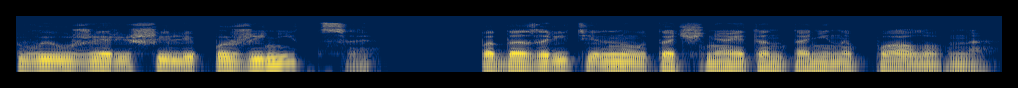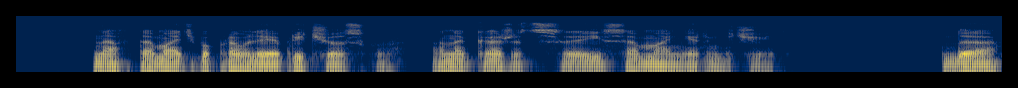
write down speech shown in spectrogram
вы уже решили пожениться?» Подозрительно уточняет Антонина Павловна, на автомате поправляя прическу. Она, кажется, и сама нервничает. «Да,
